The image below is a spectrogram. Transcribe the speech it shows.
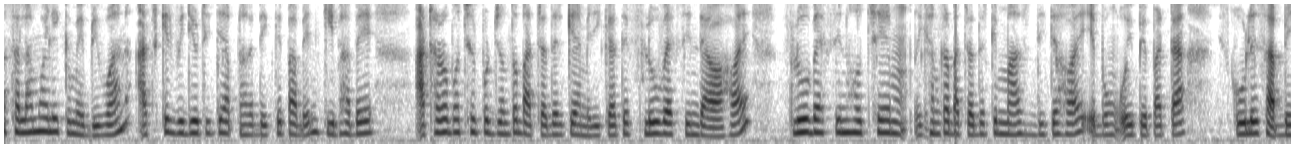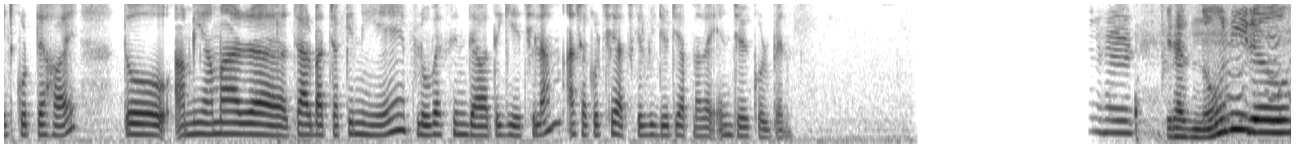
আসসালামু আলাইকুম এভরিওয়ান আজকের ভিডিওটিতে আপনারা দেখতে পাবেন কীভাবে আঠারো বছর পর্যন্ত বাচ্চাদেরকে আমেরিকাতে ফ্লু ভ্যাকসিন দেওয়া হয় ফ্লু ভ্যাকসিন হচ্ছে এখানকার বাচ্চাদেরকে মাস্ক দিতে হয় এবং ওই পেপারটা স্কুলে সাবমিট করতে হয় তো আমি আমার চার বাচ্চাকে নিয়ে ফ্লু ভ্যাকসিন দেওয়াতে গিয়েছিলাম আশা করছি আজকের ভিডিওটি আপনারা এনজয় করবেন hurt. It has no needle.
